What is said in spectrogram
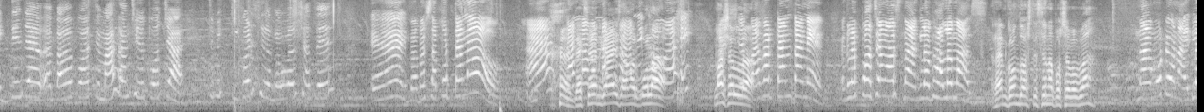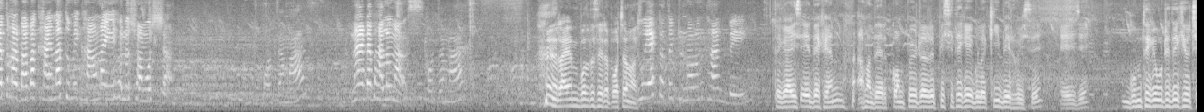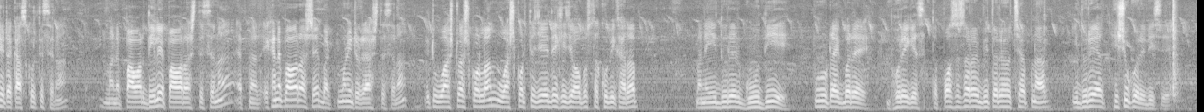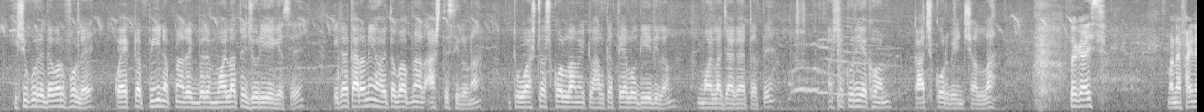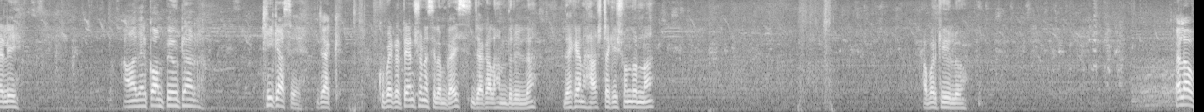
একদিন যে বাবা পচা মাছ আনছিল পচা। তুমি কি করেছিলে বাবার সাথে? এই বাবার সাপোর্টটা নাও। হ্যাঁ? দেখছেন গাইস আমার পোলা। মাশাআল্লাহ। বাবার টান টানে এগুলা পচা মাছ না এগুলা ভালো মাছ। রায়ন গন্ধ আসতেছে না পচা বাবা? না মোটেও না এগুলা তোমার বাবা খায় না তুমি খাও না এই হলো সমস্যা। পচা মাছ? না এটা ভালো মাছ। পচা মাছ? রায়ন বলতেছে এটা পচা মাছ। দুই একটা তো একটু নরম থাকবেই। তো গাইস এই দেখেন আমাদের কম্পিউটারের পিসি থেকে এগুলো কি বের হয়েছে এই যে ঘুম থেকে উঠে দেখি হচ্ছে এটা কাজ করতেছে না। মানে পাওয়ার দিলে পাওয়ার আসতেছে না, আপনার এখানে পাওয়ার আসে বাট মনিটরে আসতেছে না। একটু ওয়াশ টোয়াশ করলাম ওয়াশ করতে যেয়ে দেখি যে অবস্থা খুবই খারাপ। মানে ইঁদুরের গু দিয়ে পুরোটা একবারে ভরে গেছে। তো প্রসেসরের ভিতরে হচ্ছে আপনার ইঁদুরে হিসু করে দিছে। হিসু করে দেওয়ার ফলে কয়েকটা পিন আপনার একবারে ময়লাতে জড়িয়ে গেছে। এটার কারণেই হয়তো বা আপনার আসতেছিল না। একটু ওয়াশ টোয়াশ করলাম, একটু হালকা তেলও দিয়ে দিলাম ময়লা জায়গাটাতে। আশা করি এখন কাজ করবে ইনশাল্লাহ তো গাইস মানে ফাইনালি আমাদের কম্পিউটার ঠিক আছে। যাক, খুব একটা টেনশনে ছিলাম গাইস যাক, আলহামদুলিল্লাহ। দেখেন, হাঁসটা কি সুন্দর না? আবার কি হলো? হ্যালো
